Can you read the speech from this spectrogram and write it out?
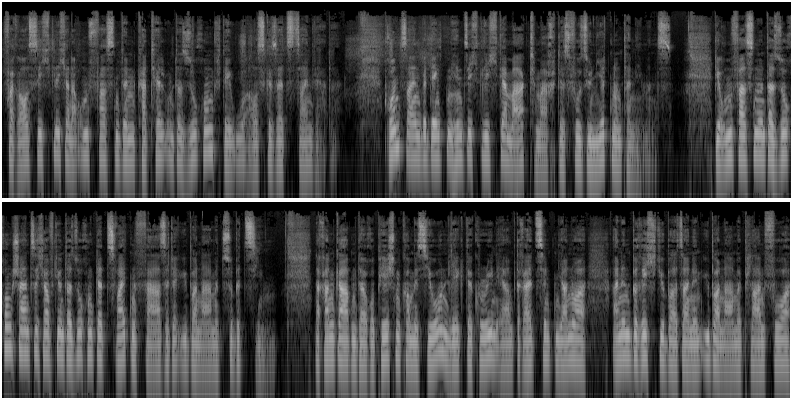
voraussichtlich einer umfassenden Kartelluntersuchung der EU ausgesetzt sein werde. Grund seien Bedenken hinsichtlich der Marktmacht des fusionierten Unternehmens. Die umfassende Untersuchung scheint sich auf die Untersuchung der zweiten Phase der Übernahme zu beziehen. Nach Angaben der Europäischen Kommission legte Korean Air am 13. Januar einen Bericht über seinen Übernahmeplan vor,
